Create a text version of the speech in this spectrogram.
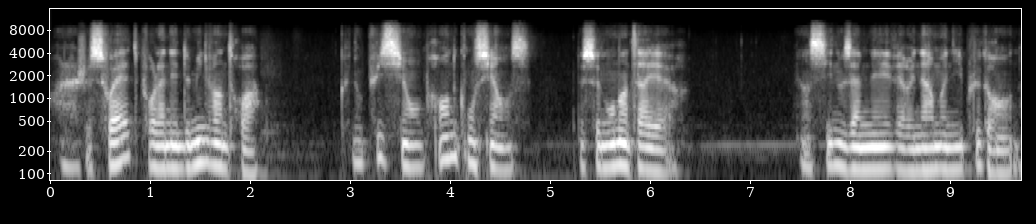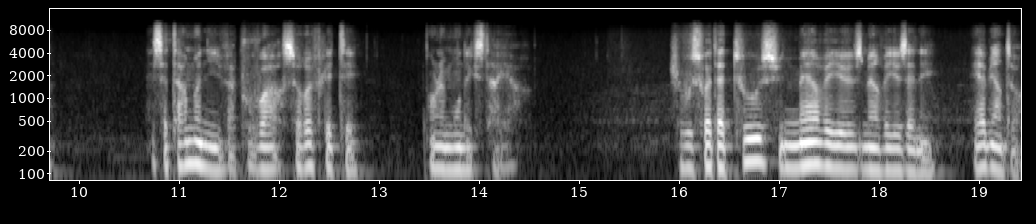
Voilà, je souhaite pour l'année 2023 que nous puissions prendre conscience de ce monde intérieur, et ainsi nous amener vers une harmonie plus grande. Et cette harmonie va pouvoir se refléter dans le monde extérieur. Je vous souhaite à tous une merveilleuse, merveilleuse année, et à bientôt.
